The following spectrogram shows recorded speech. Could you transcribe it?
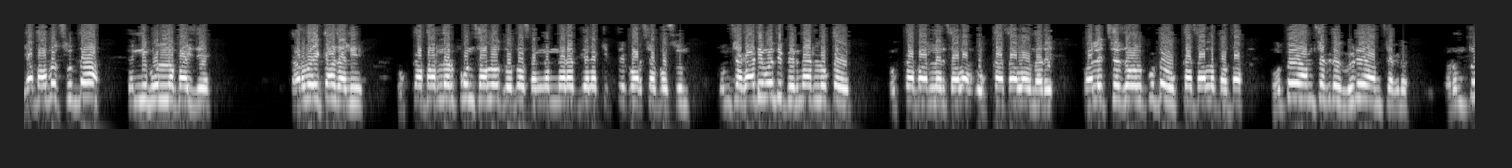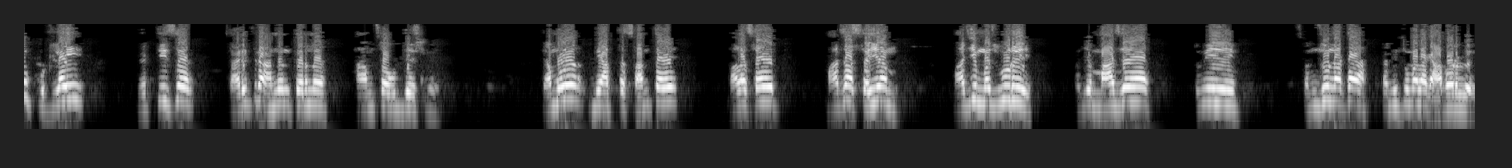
याबाबत सुद्धा त्यांनी बोललं पाहिजे. कारवाई का झाली? हुक्का पार्लर कोण चालवत होतं? संगमनेरात गेल्या कित्येक वर्षापासून. तुमच्या गाडीमध्ये फिरणारे लोक आहेत. हुक्का पार्लर चाला हुक्का चालवणारे. कॉलेजच्या जवळ कुठं हुक्का चालत होता? होतोय आमच्याकडे व्हिडिओ आमच्याकडे. परंतु कुठल्याही व्यक्तीचं चारित्र्य हनन करणं हा आमचा उद्देश नाही. त्यामुळं मी आता सांगतोय बाळासाहेब माझा संयम माझी मजबुरी म्हणजे माझं तुम्ही समजू नका का मी तुम्हाला घाबरलोय.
